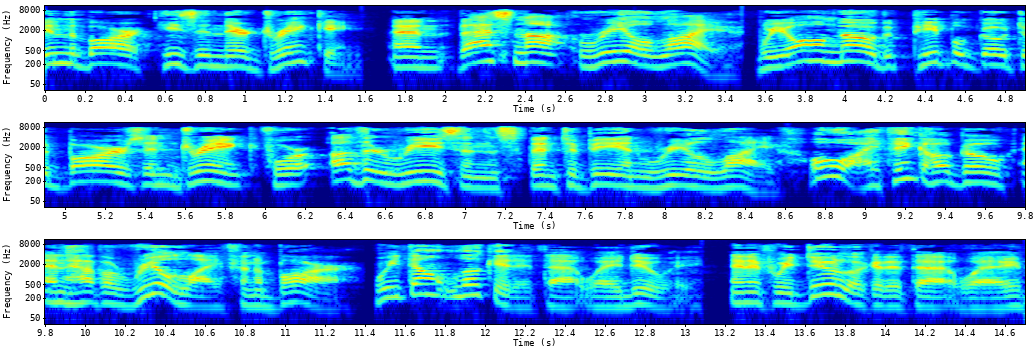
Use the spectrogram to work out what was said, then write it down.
In the bar, he's in there drinking. And that's not real life. We all know that people go to bars and drink for other reasons than to be in real life. Oh, I think I'll go and have a real life in a bar. We don't look at it that way, do we? And if we do look at it that way,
